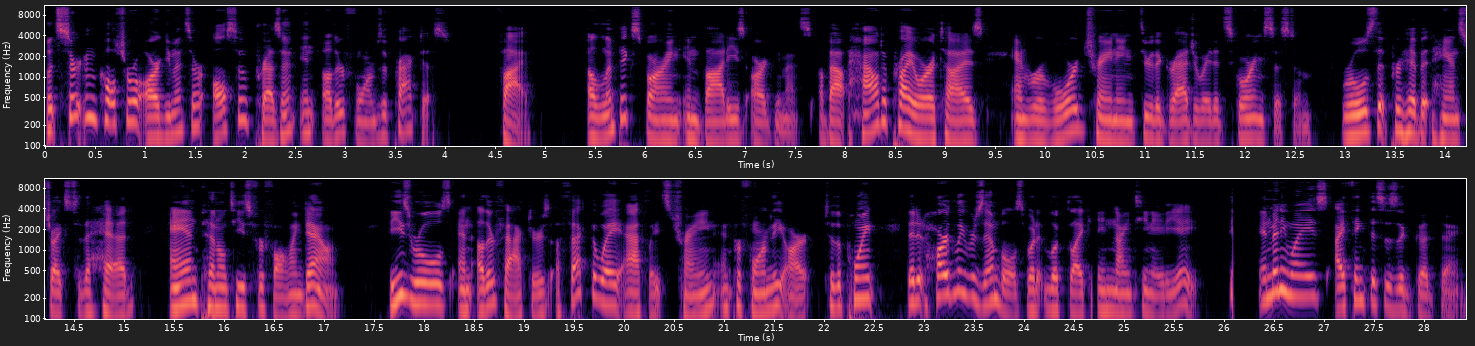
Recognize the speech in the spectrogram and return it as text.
but certain cultural arguments are also present in other forms of practice. 5. Olympic sparring embodies arguments about how to prioritize and reward training through the graduated scoring system, rules that prohibit hand strikes to the head, and penalties for falling down. These rules and other factors affect the way athletes train and perform the art to the point that it hardly resembles what it looked like in 1988. In many ways, I think this is a good thing.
